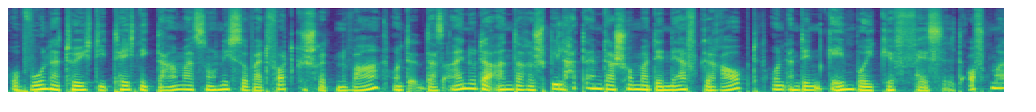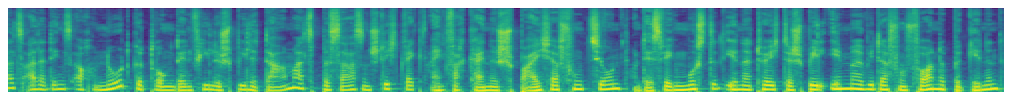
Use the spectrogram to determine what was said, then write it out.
obwohl natürlich die Technik damals noch nicht so weit fortgeschritten war und das ein oder andere Spiel hat einem da schon mal den Nerv geraubt und an den Gameboy gefesselt. Oftmals allerdings auch notgedrungen, denn viele Spiele damals besaßen schlichtweg einfach keine Speicherfunktion und deswegen musstet ihr natürlich das Spiel immer wieder von vorne beginnen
